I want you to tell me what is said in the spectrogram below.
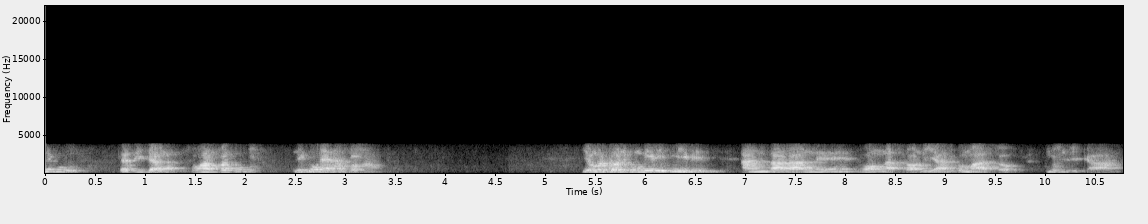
niku jadi jangan sahabat tuh niku enak kok. Ya mereka niku mirip-mirip antarane wong Nasrani itu masuk musyrikah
